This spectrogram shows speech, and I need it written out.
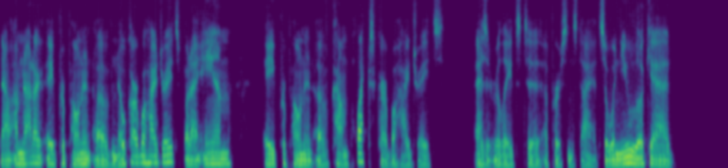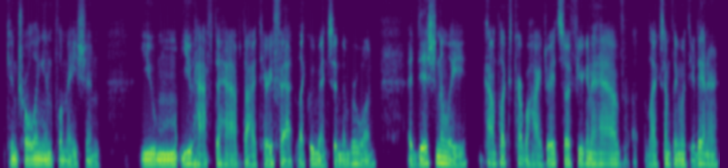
Now, I'm not a, a proponent of no carbohydrates, but I am a proponent of complex carbohydrates as it relates to a person's diet. So when you look at controlling inflammation, you you have to have dietary fat like we mentioned number 1 additionally complex carbohydrates so if you're going to have uh, like something with your dinner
